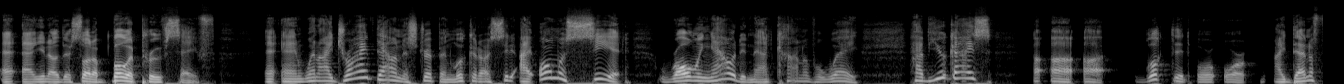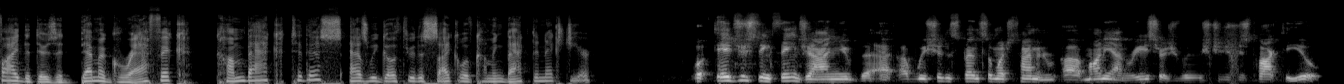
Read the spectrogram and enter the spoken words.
and, and you know they're sort of bulletproof safe. And, and when I drive down the strip and look at our city, I almost see it rolling out in that kind of a way. Have you guys uh, uh, uh, looked at or, or identified that there's a demographic? Comeback to this as we go through the cycle of coming back the next year? Well, interesting thing, Jon. You, uh, we shouldn't spend so much time and uh, money on research. We should just talk to you,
